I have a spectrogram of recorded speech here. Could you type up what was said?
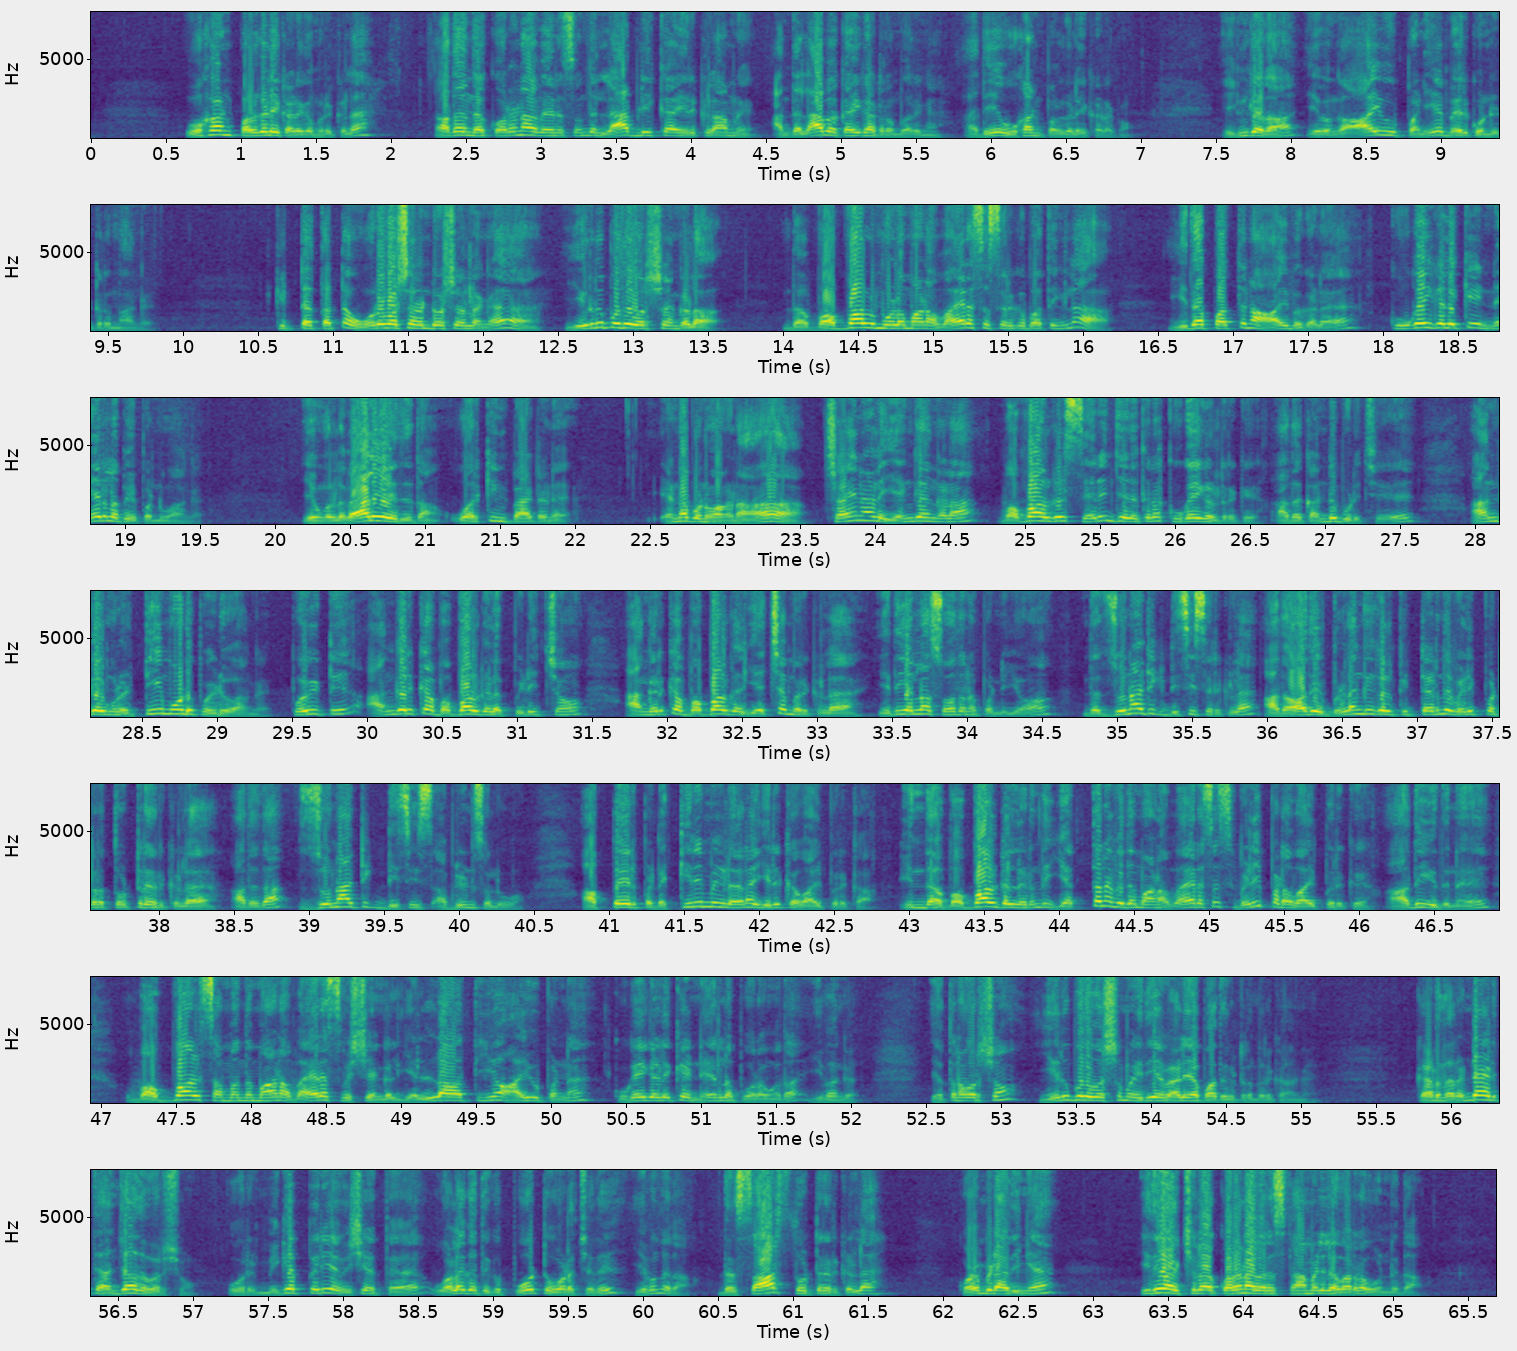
உகான் பல்கலைக்கழகம் இருக்குல்ல? அதை இந்த கொரோனா வைரஸ் வந்து லேப் லீக்காக இருக்கலாம்னு அந்த லேபை கை காட்டுறோம் பாருங்க. அதே உகான் பல்கலைக்கழகம். இங்கே தான் இவங்க ஆய்வு பணியை மேற்கொண்டுட்டு இருந்தாங்க. கிட்டத்தட்ட ஒரு வருஷம் ரெண்டு வருஷம் இல்லைங்க. இருபது வருஷங்களா? இந்த வவ்வால் மூலமான வைரஸஸ் இருக்குது பார்த்தீங்களா? இதை பற்றின ஆய்வுகளை குகைகளுக்கே நேரில் போய் பண்ணுவாங்க. இவங்களோட வேலையை இதுதான். ஒர்க்கிங் பேட்டர்னு என்ன பண்ணுவாங்கன்னா சைனாவில் எங்கெங்கெல்லாம் வவ்வால்கள் செறிஞ்சிருக்கிற குகைகள் இருக்குது அதை கண்டுபிடிச்சி அங்கே இவங்களோட டீமோடு போயிடுவாங்க. போயிட்டு அங்கே இருக்க வவ்வால்களை பிடிச்சோம் அங்கே இருக்க வவ்வால்கள் எச்சம் இருக்குல்ல இதையெல்லாம் சோதனை பண்ணியும் இந்த ஜுனாட்டிக் டிசீஸ் இருக்குல்ல அதாவது விலங்குகள் கிட்டேருந்து வெளிப்படுற தொற்று இருக்குல்ல அதுதான் ஜுனாட்டிக் டிசீஸ் அப்படின்னு சொல்லுவோம். அப்பேற்பட்ட கிருமிகள் எதனா இருக்க வாய்ப்பு இருக்கா? இந்த வவ்வால்கள்ல இருந்து எத்தனை விதமான வைரஸஸ் வெளிப்பட வாய்ப்பு இருக்கு? அது இதுன்னு வவ்வால் சம்பந்தமான வைரஸ் விஷயங்கள் எல்லாத்தையும் ஆய்வு பண்ண குகைகளுக்கே நேரில் போகிறவங்க தான் இவங்க. எத்தனை வருஷம்? இருபது வருஷமாக இதே வேலையாக பார்த்துக்கிட்டு இருந்திருக்காங்க. கடந்த ரெண்டாயிரத்தி அஞ்சாவது வருஷம் ஒரு மிகப்பெரிய விஷயத்த உலகத்துக்கு போட்டு உடைச்சது இவங்க தான். இந்த சார்ஸ் தொற்று இருக்குல்ல? குழம்பிடாதீங்க. இது ஆக்சுவலாக கொரோனா வைரஸ் ஃபேமிலியில் வர்ற ஒன்று தான்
